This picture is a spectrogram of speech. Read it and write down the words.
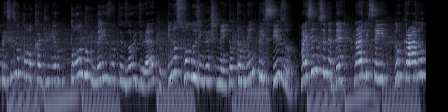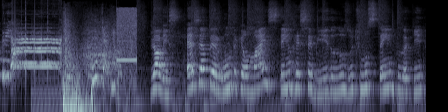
preciso colocar dinheiro todo mês no Tesouro Direto? E nos fundos de investimento eu também preciso? Mas e no CDB, na LCI, no CRA, no CRI? Ah! Puta! Jovens, essa é a pergunta que eu mais tenho recebido nos últimos tempos aqui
